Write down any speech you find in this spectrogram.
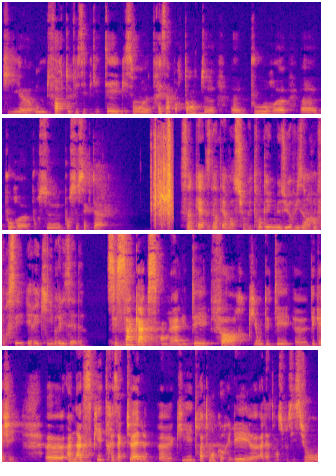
qui ont une forte visibilité et qui sont très importantes pour, ce secteur. Cinq axes d'intervention et 31 mesures visant à renforcer et rééquilibrer les aides. C'est cinq axes en réalité forts qui ont été euh, dégagés. Euh, un axe qui est très actuel, euh, qui est étroitement corrélé à la transposition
